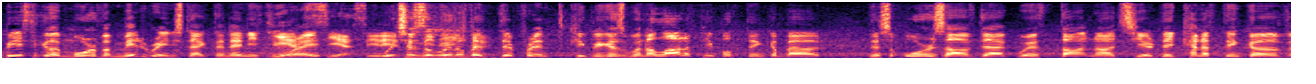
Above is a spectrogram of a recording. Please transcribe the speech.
basically more of a mid-range deck than anything, yes, right? Yes, yes. Which is, is a little deck. bit different because when a lot of people think about this Orzhov deck with Thought-Knot Seer, they kind of think of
